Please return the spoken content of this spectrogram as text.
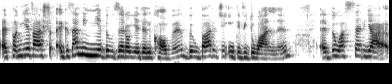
e, ponieważ egzamin nie był zero-jedynkowy, był bardziej indywidualny. E, była seria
